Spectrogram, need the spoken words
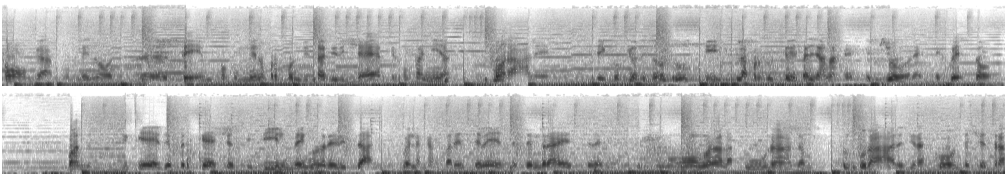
foga, con meno eh, tempo, con meno profondità di ricerca e compagnia. Morale, se i copioni sono brutti, la produzione italiana è peggiore e questo quando ci si chiede perché certi film vengono realizzati su quella che apparentemente sembra essere una lacuna strutturale di racconto, eccetera,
